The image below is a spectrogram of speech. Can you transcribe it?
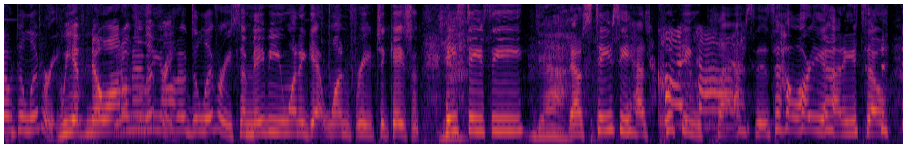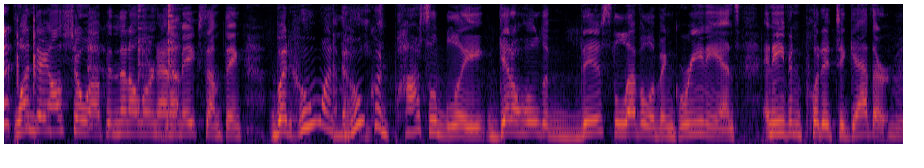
auto delivery. We have no We auto don't have any delivery. auto delivery, so maybe you want to get one for each occasion. Hey, Stacy. Yeah. Now, Stacy has cooking hi. classes. How are you, honey? So one day I'll show up and then I'll learn how Yep. to make something. But who want, who eat. could possibly get a hold of this level of ingredients and even put it together? Hmm.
